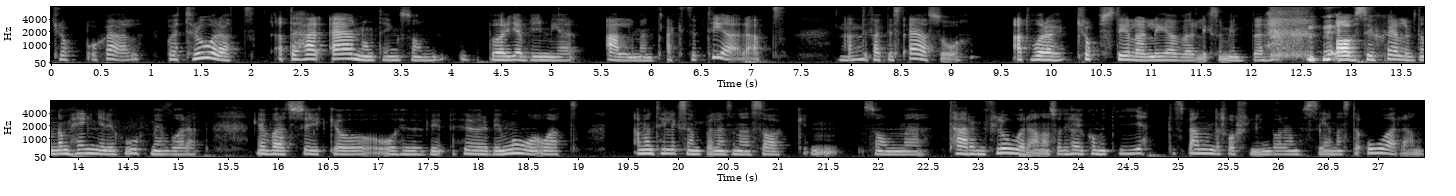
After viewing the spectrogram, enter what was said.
kropp och själ. Och jag tror att, att det här är någonting som börjar bli mer allmänt accepterat. Mm. Att det faktiskt är så. Att våra kroppsdelar lever liksom inte av sig själv utan de hänger ihop med vårt, med vårt psyke och, och hur, vi, hur vi mår. Och att ja, men till exempel en sån här sak som eh, tarmfloran. Alltså det har ju kommit jättespännande forskning bara de senaste åren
